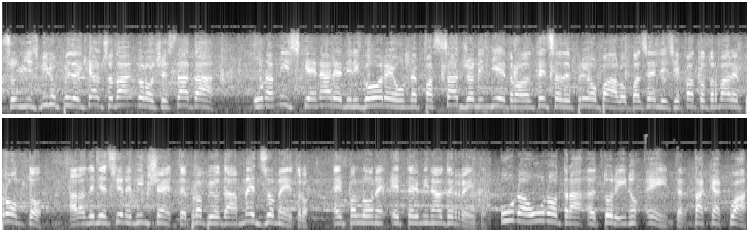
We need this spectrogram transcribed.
Sugli sviluppi del calcio d'angolo c'è stata una mischia in area di rigore, un passaggio all'indietro all'altezza del primo palo. Baselli si è fatto trovare pronto alla deviazione vincente proprio da mezzo metro e il pallone è terminato in rete. 1-1 tra eh, Torino e Inter. Tacca qua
